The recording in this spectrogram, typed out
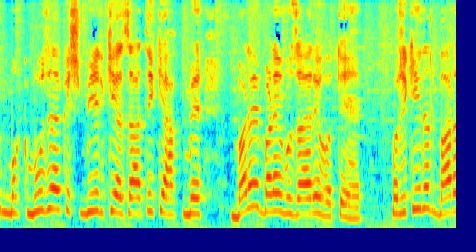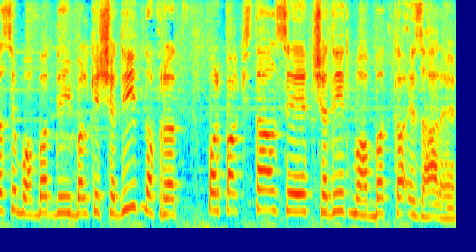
مقبوضہ کشمیر کی آزادی کے حق میں بڑے بڑے مظاہرے ہوتے ہیں۔ اور یقیناً بھارت سے محبت نہیں، بلکہ شدید نفرت اور پاکستان سے شدید محبت کا اظہار ہے۔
